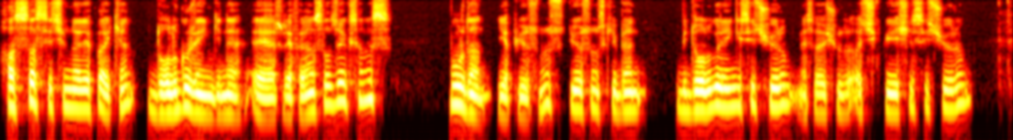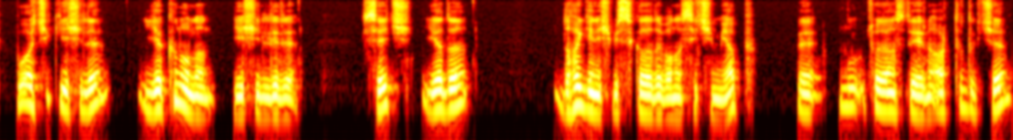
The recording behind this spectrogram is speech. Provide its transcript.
hassas seçimler yaparken dolgu rengine eğer referans alacaksanız buradan yapıyorsunuz. Diyorsunuz ki ben bir dolgu rengi seçiyorum. Mesela şurada açık bir yeşil seçiyorum. Bu açık yeşile yakın olan yeşilleri seç ya da daha geniş bir skalada bana seçim yap ve bu tolerans değerini arttırdıkça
